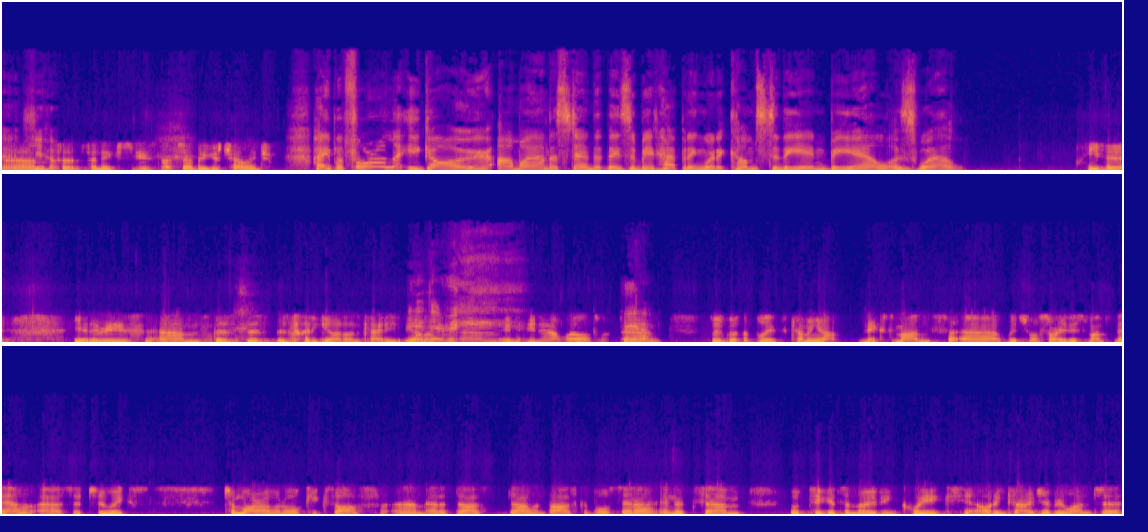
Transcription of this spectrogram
um, yep. for, for, next year. That's our biggest challenge. Hey, before I let you go, um, I understand that there's a bit happening when it comes to the NBL as well. Yeah, yeah, there is. Um, there's, there's, there's plenty going on, Katie, to be yeah, honest, um, in, in our world. Yep. Um, we've got the Blitz coming up next month, uh, which, oh, sorry, this month now, uh, so two weeks. Tomorrow it all kicks off um, out at Darwin Basketball Centre, and it's um, look tickets are moving quick. I would encourage everyone to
